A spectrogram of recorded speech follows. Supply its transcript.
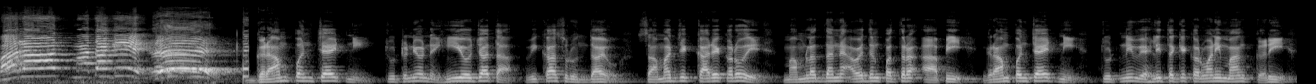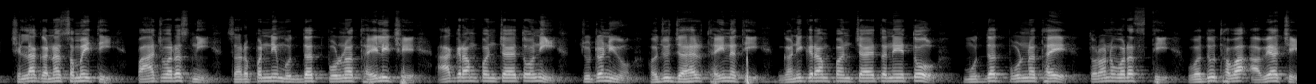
ભારત માતા કી જય. ગ્રામ પંચાયતની ચૂંટણીઓ નહીં યોજાતા વિકાસ રૂંધાયો. સામાજિક કાર્યકરોએ મામલતદારને આવેદનપત્ર આપી ગ્રામ પંચાયતની ચૂંટણી વહેલી તકે કરવાની માંગ કરી. છેલ્લા ઘણા સમયથી પાંચ વર્ષની સરપંચની મુદ્દત પૂર્ણ થયેલી છે. આ ગ્રામ પંચાયતોની ચૂંટણીઓ હજુ જાહેર થઈ નથી. ઘણી ગ્રામ પંચાયતને તો મુદ્દત પૂર્ણ થઈ ત્રણ વર્ષથી વધુ થવા આવ્યા છે.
